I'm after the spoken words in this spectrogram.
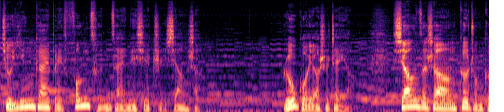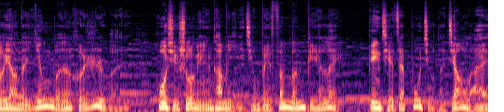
就应该被封存在那些纸箱上。如果要是这样，箱子上各种各样的英文和日文，或许说明他们已经被分门别类，并且在不久的将来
